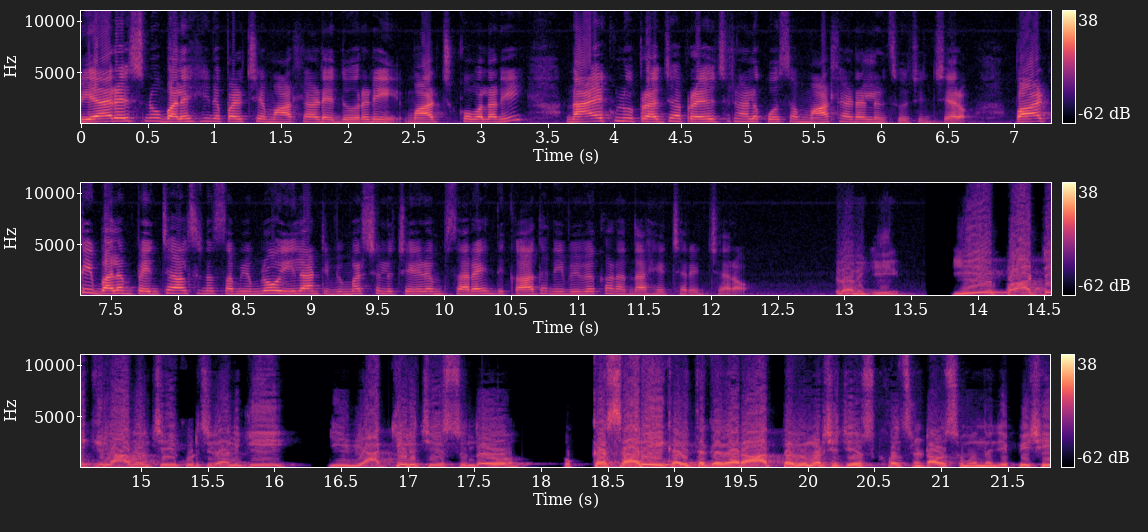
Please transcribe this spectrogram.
బీఆర్ఎస్ను బలహీనపరిచే మాట్లాడే ధోరణి మార్చుకోవాలని నాయకులు ప్రజా ప్రయోజనాల కోసం మాట్లాడాలని సూచించారు. పార్టీ బలం పెంచాల్సిన సమయంలో ఇలాంటి విమర్శలు చేయడం సరైంది కాదని వివేకానంద హెచ్చరించారు. ఏ పార్టీకి లాభం చేకూర్చడానికి ఈ వ్యాఖ్యలు చేస్తుందో ఒక్కసారి కవితక్క గారు ఆత్మవిమర్శ చేసుకోవాల్సిన అవసరం ఉందని చెప్పేసి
